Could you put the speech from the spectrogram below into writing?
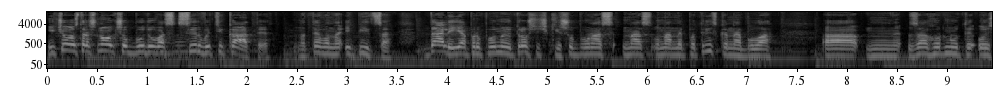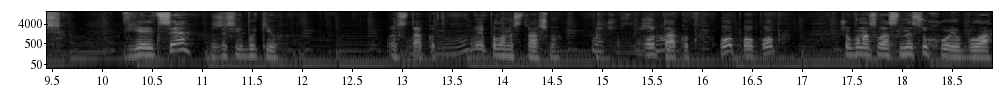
Нічого страшного, якщо буде у вас сир витікати. На те вона і піца. Далі я пропоную трошечки, щоб у нас, нас вона не потріскана була, а, м, загорнути ось в яйце з усіх боків. Ось так от. Випало не страшно. Нічого страшного. От так от. Оп-оп-оп. Щоб вона у вас не сухою була.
